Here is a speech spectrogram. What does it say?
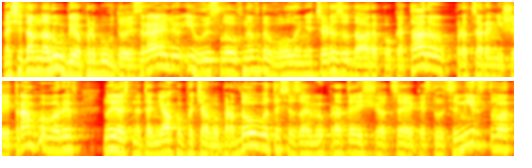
Нещодавно Рубіо прибув до Ізраїлю і висловив невдоволення через удари по Катару. Про це раніше і Трамп говорив. Ну і ось Нетаньяху почав виправдовуватися, заявив про те, що це якесь лицемірство,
